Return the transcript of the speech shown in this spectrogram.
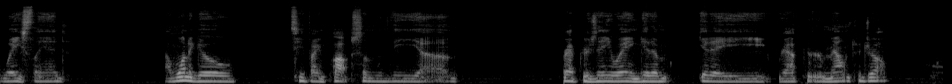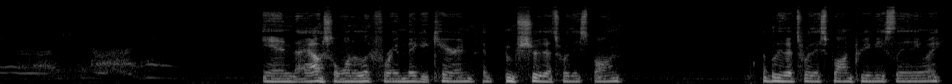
Wasteland. I want to go see if I can pop some of the uh, raptors anyway and get them get a raptor mount to drop. And I also want to look for a Mega Karen. I'm sure that's where they spawn. I believe that's where they spawned previously anyway.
